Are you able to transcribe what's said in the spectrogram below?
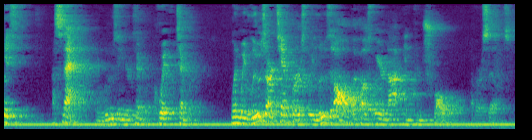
it's a snap and losing your temper, quick temper. When we lose our tempers, we lose it all because we are not in control of ourselves.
